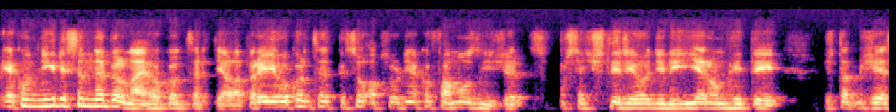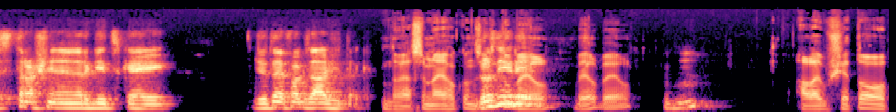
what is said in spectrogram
jako nikdy jsem nebyl na jeho koncertě, ale pro jeho koncerty jsou absolutně jako famózní, že prostě čtyři hodiny jenom hity, že, tam, že je strašně energický, že to je fakt zážitek. No já jsem na jeho koncertu někdy... byl, byl, byl. Mm-hmm. Ale už je to,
